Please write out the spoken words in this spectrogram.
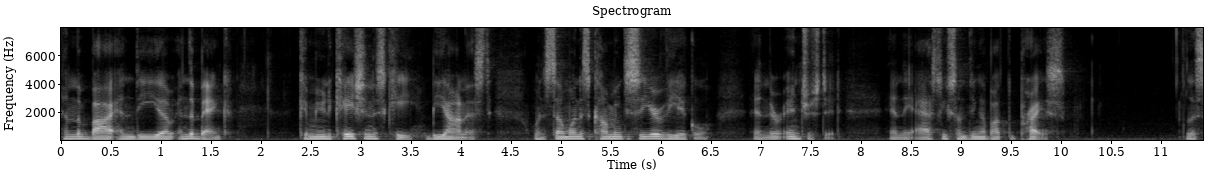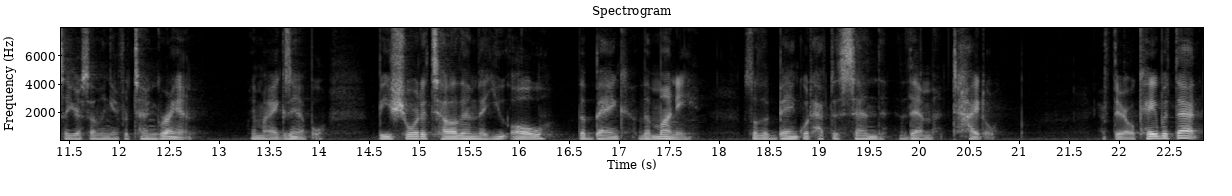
and the buy and the uh, and the bank, communication is key. Be honest. When someone is coming to see your vehicle and they're interested and they ask you something about the price, let's say you're selling it for 10 grand in my example, be sure to tell them that you owe the bank the money so the bank would have to send them title. If they're okay with that,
